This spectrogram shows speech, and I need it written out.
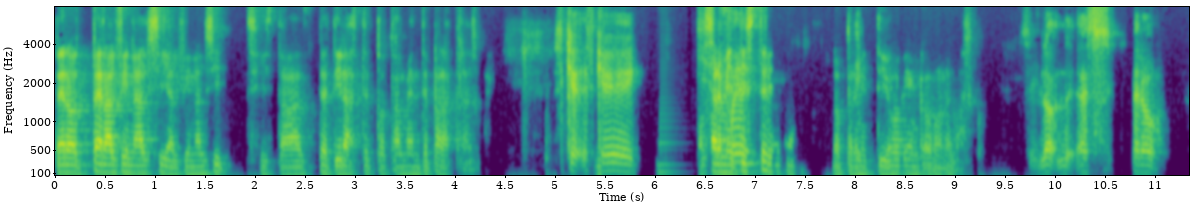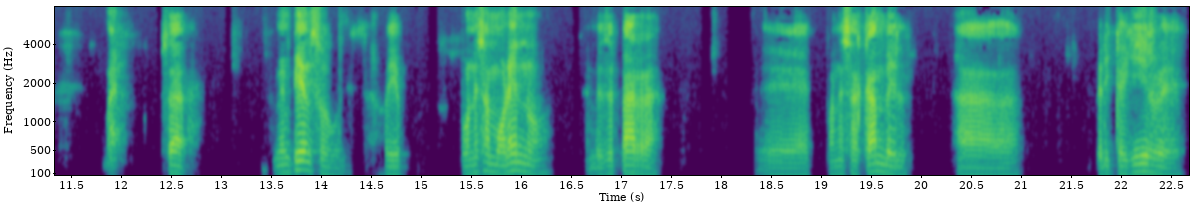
Pero, pero al final sí, al final sí, sí estabas, te tiraste totalmente para atrás, güey. Es que, es que Lo fue- permitiste bien, lo permitió bien, cabrón, el Vasco. sí, lo- lo- es- pero, bueno, o sea, me pienso, güey. Oye, pones a Moreno en vez de Parra, eh, pones a Campbell, a Perica Aguirre,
